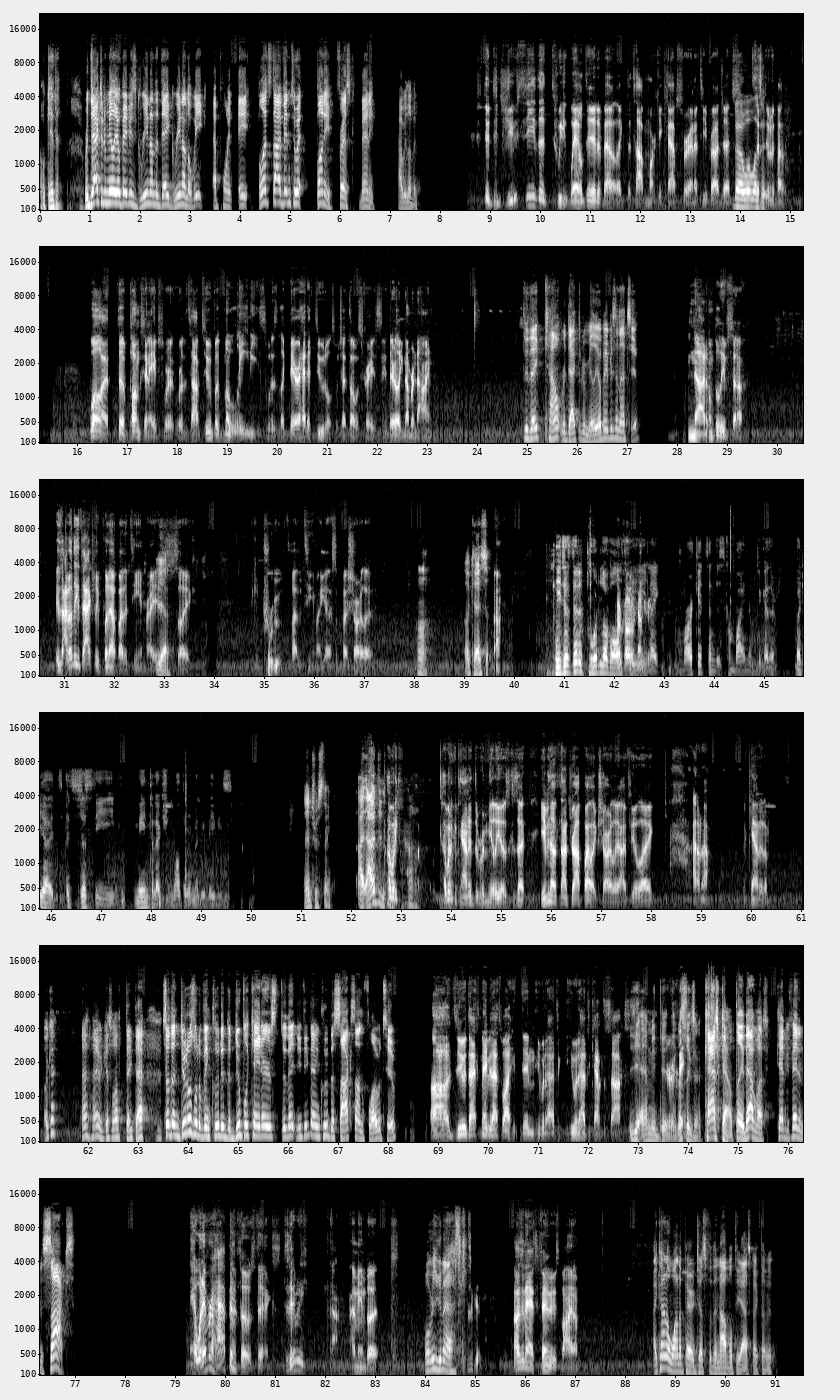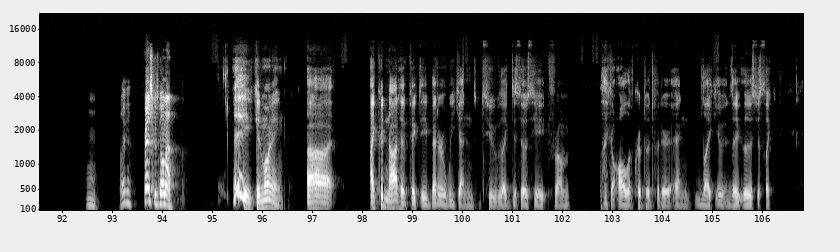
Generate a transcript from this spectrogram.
Okay, then. Redacted Remilio Babies green on the day, green on the week at 0.8. But let's dive into it. Bunny, Frisk, Manny, how we living? Dude, did you see the tweet Whale did about like the top market caps for NFT projects? No, what was Instead it? Doing it by, well, uh, the punks and apes were, were the top two, but Miladies was like they're ahead of Doodles, which I thought was crazy. They're like number nine. Do they count Redacted Remilio Babies in that too? No, I don't believe so. Is I don't think it's actually put out by the team, right? It's Yeah. just like, like approved by the team, I guess, by Charlotte. Huh. Okay, so He just did a total of all Our three like markets and just combined them together. But yeah, it's it's just the main collection, not the Remilio babies. interesting. I, I didn't. I would have. I would have counted the Remilios because I, even though it's not dropped by like Charlotte, I feel like I don't know. I counted them. Okay. Uh, hey, I guess we'll have to take that. So then Doodles would have included the Dooplicators. Do they? Do you think they include the socks on flow too? Oh, dude, that's maybe that's why he didn't. He would have had to. He would have had to count the socks. Yeah, I mean, dude, You're this thing's a cash cow. I'll tell you that much. Can't be fading the socks. Yeah, whatever happened to those things? Does anybody? Nah, I mean, but What were you gonna ask? I was gonna ask if anybody was buying them. I kind of want a pair just for the novelty aspect of it. Hmm. Okay, Frisk, what's going on? Hey, good morning. Uh, I could not have picked a better weekend to like dissociate from like all of crypto Twitter and like it was, it was just like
